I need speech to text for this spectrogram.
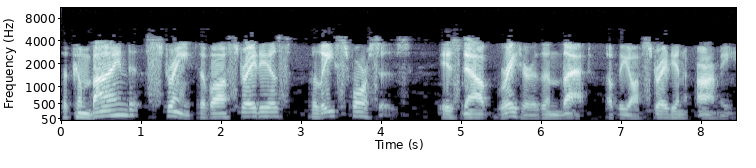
the combined strength of Australia's police forces is now greater than that of the Australian Army,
